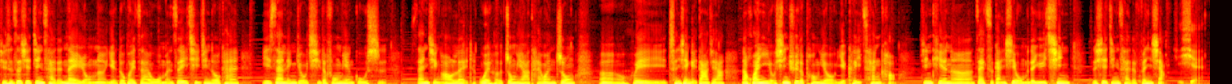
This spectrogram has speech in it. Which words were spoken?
其实这些精彩的内容呢，也都会在我们这一期《金周刊》一三零九期的封面故事“三井 Outlet 为何重压台湾”中，呃，会呈现给大家。那欢迎有兴趣的朋友也可以参考。今天呢，再次感谢我们的于青这些精彩的分享，谢谢。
